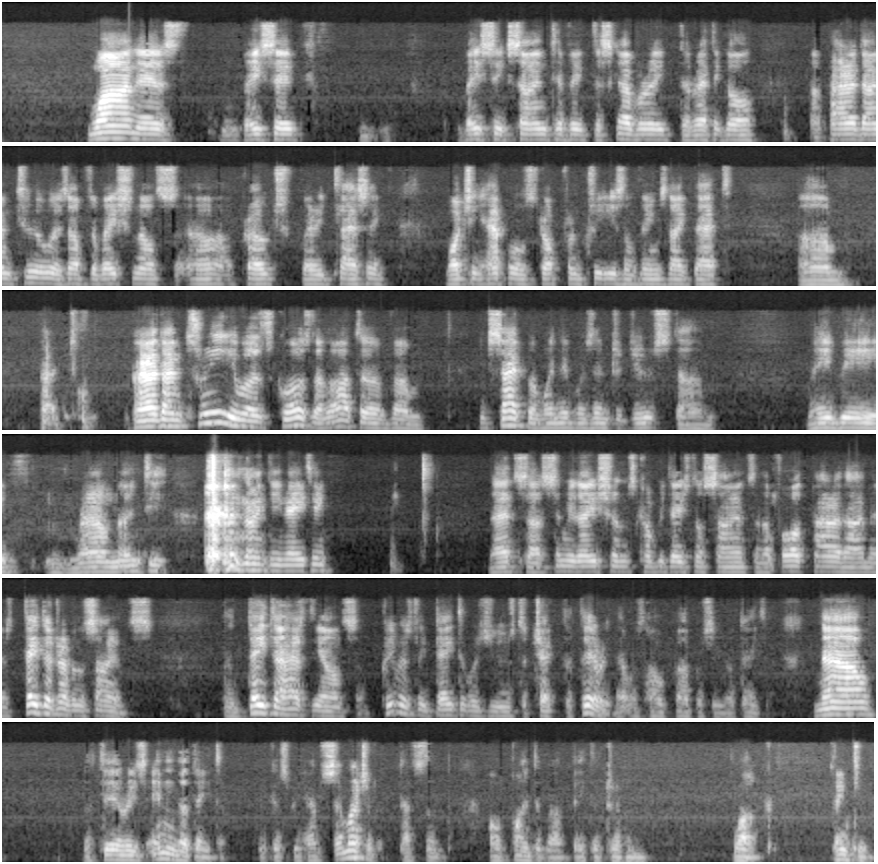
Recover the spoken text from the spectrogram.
one is basic, basic scientific discovery, theoretical. Uh, paradigm two is observational uh, approach, very classic, watching apples drop from trees and things like that. Um, Paradigm 3 was caused a lot of um, excitement when it was introduced, um, maybe around 90, 1980. That's uh, simulations, computational science, and the fourth paradigm is data-driven science. The data has the answer. Previously, data was used to check the theory. That was the whole purpose of your data. Now, the theory is in the data because we have so much of it. That's the whole point about data-driven work. Thank you.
